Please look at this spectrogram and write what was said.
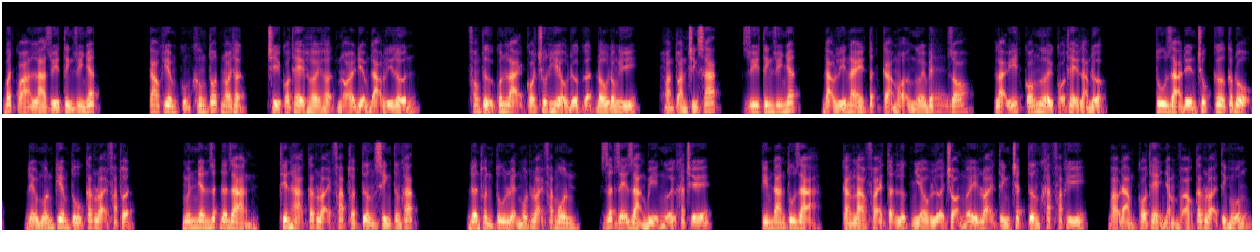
Bất quá là duy tinh duy nhất. Cao khiêm cũng không tốt nói thật, chỉ có thể hời hợt nói điểm đạo lý lớn. Phong tử quân lại có chút hiểu được gật đầu đồng ý, hoàn toàn chính xác, duy tinh duy nhất, đạo lý này tất cả mọi người biết rõ lại ít có người có thể làm được. Tu giả đến trúc cơ cấp độ, đều muốn kiêm tu các loại pháp thuật. Nguyên nhân rất đơn giản, thiên hạ các loại pháp thuật tương sinh tương khắc. Đơn thuần tu luyện một loại pháp môn, rất dễ dàng bị người khắc chế. Kim đan tu giả, càng là phải tận lực nhiều lựa chọn mấy loại tính chất tương khắc pháp khí, bảo đảm có thể nhằm vào các loại tình huống.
